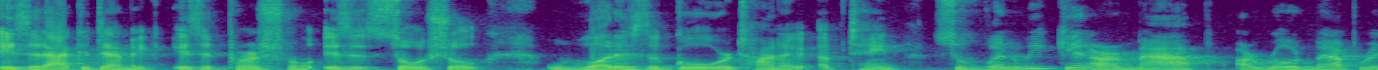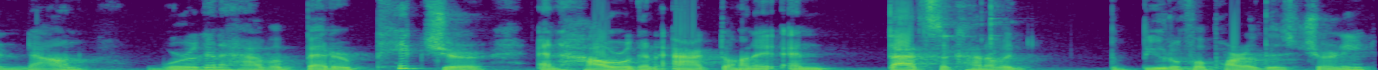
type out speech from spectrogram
Is it academic? Is it personal? Is it social? What is the goal we're trying to obtain? So when we get our map, our roadmap written down, we're going to have a better picture and how we're going to act on it. And that's the kind of a beautiful part of this journey.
